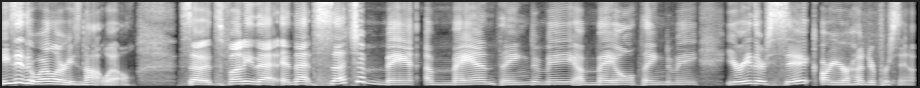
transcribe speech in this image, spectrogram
He's either well or he's not well. So it's funny that, and that's such a man a man thing to me, a male thing to me. You're either sick or you're hundred percent.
